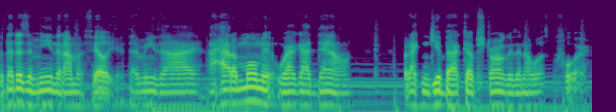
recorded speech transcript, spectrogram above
But that doesn't mean that I'm a failure. That means that I, I had a moment where I got down, but I can get back up stronger than I was before.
